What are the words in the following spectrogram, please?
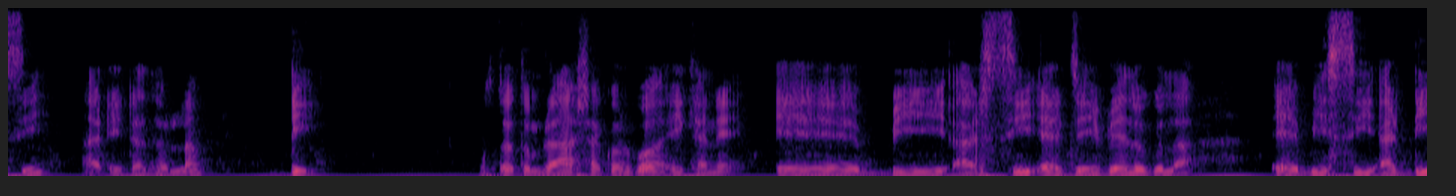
সি আর এটা ধরলাম ডি তো তোমরা আশা করব এখানে এ বি আর সি এর যে ভ্যালুগুলা এ বি সি আর ডি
